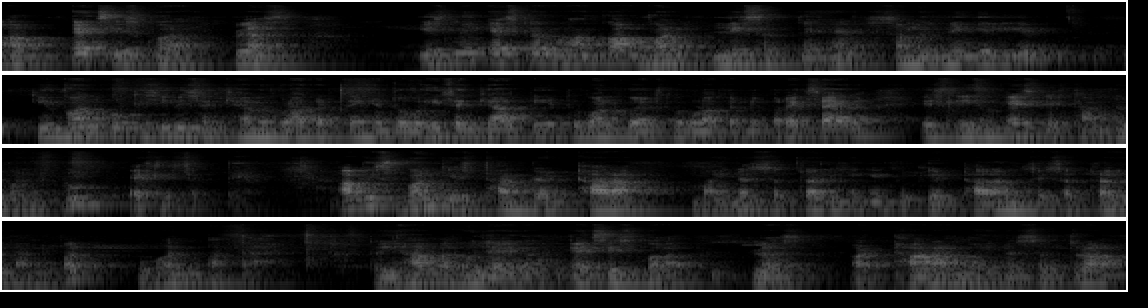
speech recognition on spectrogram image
आप एक्स स्क्वायर प्लस इसमें एक्स का गुणांक को आप वन लिख सकते हैं समझने के लिए कि वन को किसी भी संख्या में गुणा करते हैं तो वही संख्या आती है तो वन को एक्स में गुणा करने पर एक्स आएगा, इसलिए हम एक्स के स्थान पर वन टू एक्स लिख सकते हैं। अब इस वन के स्थान पर अट्ठारह माइनस सत्रह लिखेंगे, क्योंकि अट्ठारह में से सत्रह घटाने पर वन आता है। तो यहाँ पर हो जाएगा एक्स स्क्वायर प्लस अट्ठारह माइनस सत्रह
